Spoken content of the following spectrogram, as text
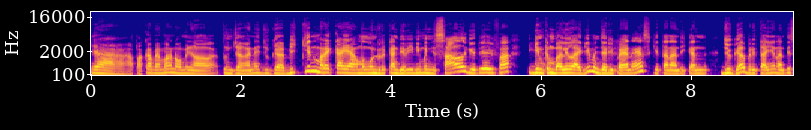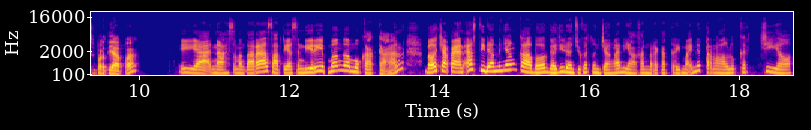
Ya apakah memang nominal tunjangannya juga bikin mereka yang mengundurkan diri ini menyesal gitu ya Iva? Ingin kembali lagi menjadi PNS kita nantikan juga beritanya nanti seperti apa Iya, nah sementara Satya sendiri mengemukakan bahwa CPNS tidak menyangka bahwa gaji dan juga tunjangan yang akan mereka terima ini terlalu kecil.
